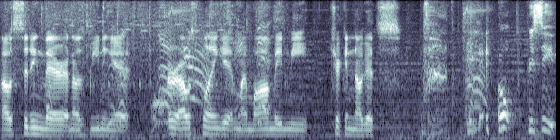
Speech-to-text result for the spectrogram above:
I was sitting there and I was beating it, or I was playing it, and my mom made me chicken nuggets. Oh, proceed.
